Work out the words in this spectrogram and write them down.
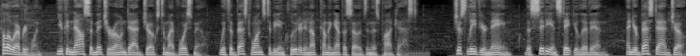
Hello everyone. You can now submit your own dad jokes to my voicemail, with the best ones to be included in upcoming episodes in this podcast. Just leave your name, the city and state you live in, and your best dad joke.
